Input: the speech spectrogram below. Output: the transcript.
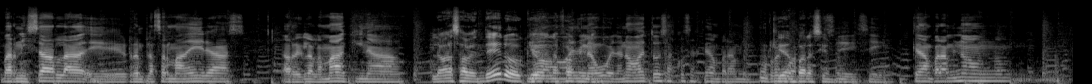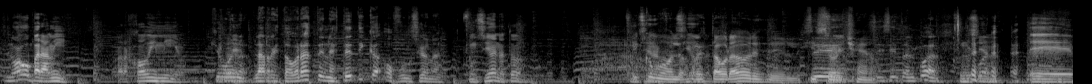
barnizarla, eh, reemplazar maderas, arreglar la máquina. ¿La vas a vender o queda en la No, es de mi familia? abuela, no, todas esas cosas quedan para mí. Un Quedan para siempre. Sí, sí. Quedan para mí. No, no. Lo hago para mí. Para hobby mío. Qué bueno. ¿La restauraste en la estética o funciona? Funciona todo. Es Funciona, como los restauradores del History Channel. sí, sí, tal cual. Funciona. Eh,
